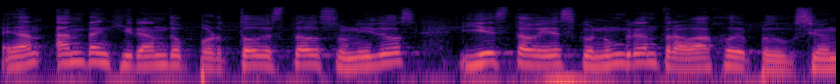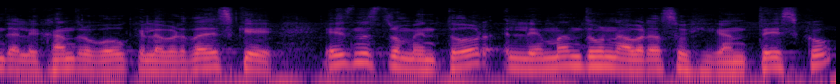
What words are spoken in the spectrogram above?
an- andan girando por todo Estados Unidos y esta vez con un gran trabajo de producción de Alejandro Go, que la verdad es que es nuestro mentor. Le mando un abrazo gigantesco.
